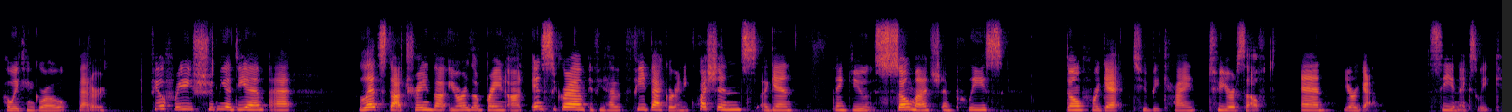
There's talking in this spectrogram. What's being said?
how we can grow better. Feel free, shoot me a DM at let's.train.your.brain on Instagram if you have feedback or any questions. Again, thank you so much, and please don't forget to be kind to yourself and your gut. See you next week.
